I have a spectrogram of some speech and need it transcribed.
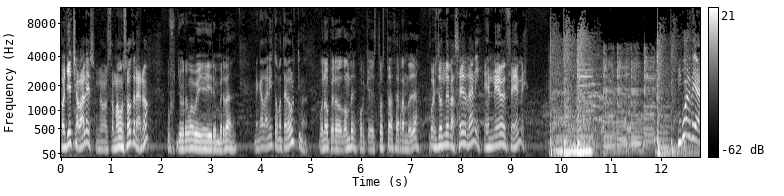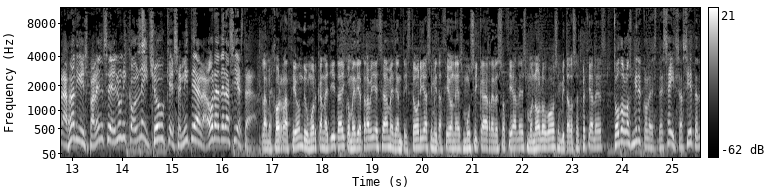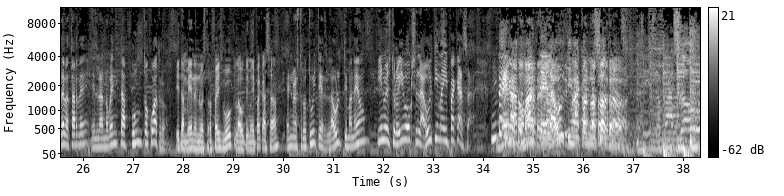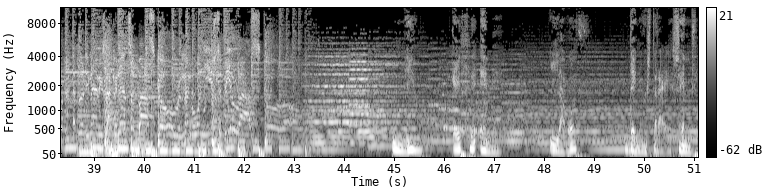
Oye, chavales, nos tomamos otra, ¿no? Uf, yo creo que me voy a ir en verdad. Venga, Dani, tómate la última. Bueno, pero ¿dónde? Porque esto está cerrando ya. Pues ¿dónde va a ser, Dani? En Neo FM. Vuelve a la radio hispalense el único late show que se emite a la hora de la siesta. La mejor ración de humor canallita y comedia traviesa mediante historias, imitaciones, música, redes sociales, monólogos, invitados especiales Todos los miércoles de 6 a 7 de la tarde en la 90.4. y también en nuestro Facebook, La Última y Pa' Casa. En nuestro Twitter, La Última Neo. Y nuestro iVoox, La Última y Pa' Casa. ¡Venga a tomarte la última con nosotros! Neo FM. La voz de nuestra esencia.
